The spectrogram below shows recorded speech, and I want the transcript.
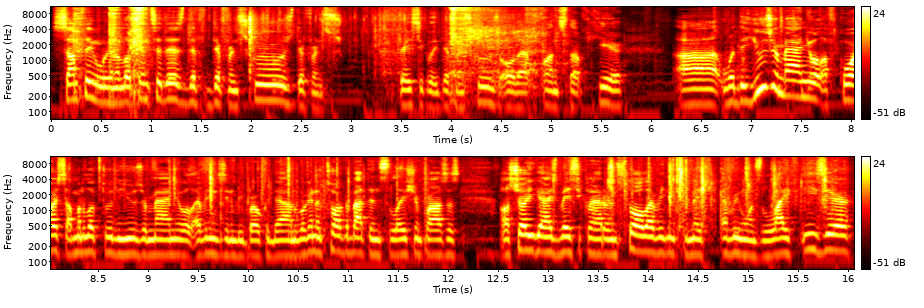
something. We're going to look into this. Dif different screws, different, basically different screws, all that fun stuff here. Uh, with the user manual, of course, I'm to look through the user manual. Everything's to be broken down. We're to talk about the installation process. I'll show you guys basically how to install everything to make everyone's life easier.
